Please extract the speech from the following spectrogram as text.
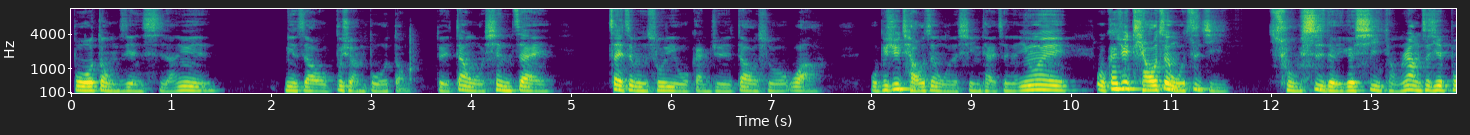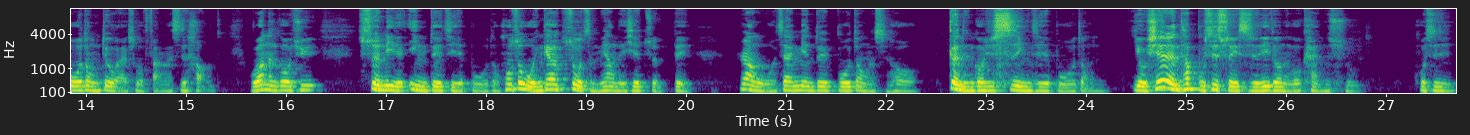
波动这件事啊，因为你也知道我不喜欢波动，对，但我现在在这本书里，我感觉到说，哇，我必须调整我的心态，真的，因为我该去调整我自己处事的一个系统，让这些波动对我来说反而是好的。我要能够去顺利的应对这些波动，或者说我应该要做怎么样的一些准备，让我在面对波动的时候更能够去适应这些波动。有些人他不是随时随地都能够看书，或是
